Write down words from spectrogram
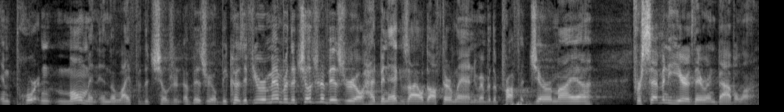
important moment in the life of the children of Israel. Because if you remember, the children of Israel had been exiled off their land. You remember the prophet Jeremiah? For 70 years, they were in Babylon,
